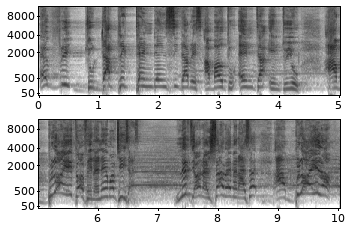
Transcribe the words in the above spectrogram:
Every Judatic tendency that is about to enter into you, I blow it off in the name of Jesus. Lift your hand and shout amen. I said, I blow it off.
